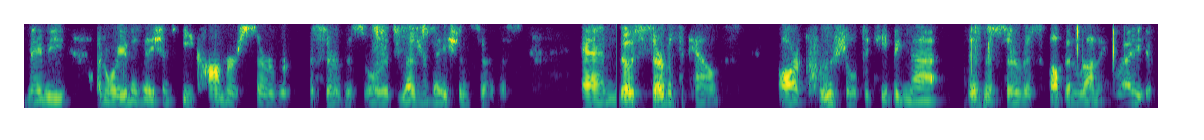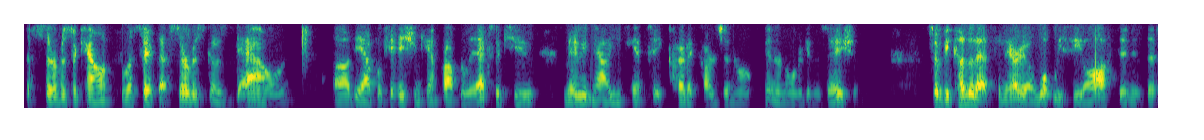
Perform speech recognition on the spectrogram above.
maybe an organization's e-commerce server service or its reservation service. And those service accounts are crucial to keeping that business service up and running, right? If the service account, let's say if that service goes down, uh, the application can't properly execute, maybe now you can't take credit cards in, in an organization. So because of that scenario, what we see often is that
